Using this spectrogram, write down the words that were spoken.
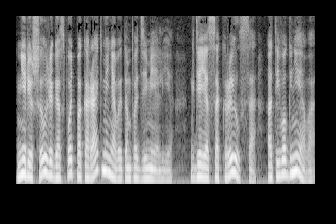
не решил ли Господь покарать меня в этом подземелье, где я сокрылся от его гнева.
